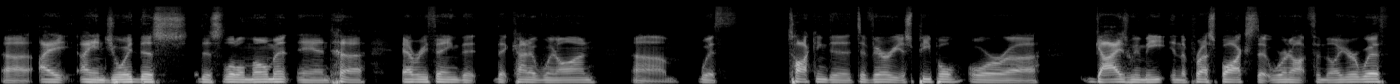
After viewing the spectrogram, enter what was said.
Uh, I I enjoyed this this little moment and uh, everything that that kind of went on um, with talking to to various people or uh, guys we meet in the press box that we're not familiar with.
